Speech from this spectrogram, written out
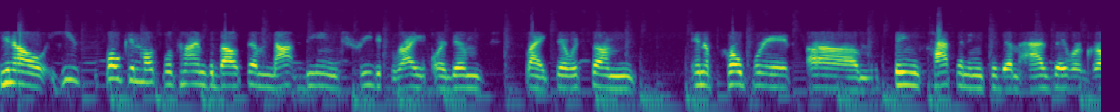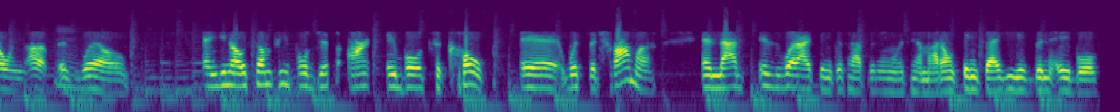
you know, he's spoken multiple times about them not being treated right or them, like, there was some inappropriate um, things happening to them as they were growing up as well. And, you know, some people just aren't able to cope uh, with the trauma. And that is what I think is happening with him. I don't think that he has been able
